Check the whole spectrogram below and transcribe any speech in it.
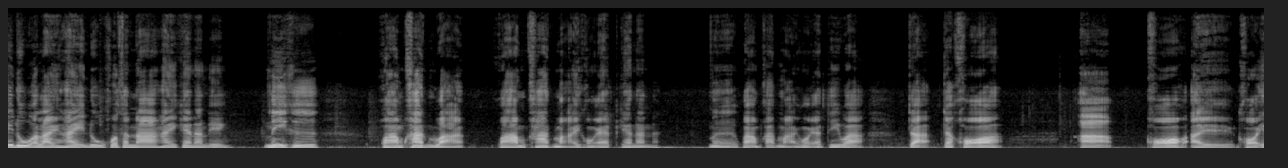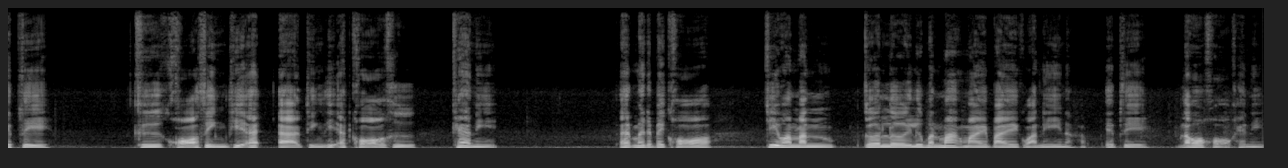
ฟ์ดูอะไรให้ดูโฆษณาให้แค่นั้นเอง นี่คือความคาดหวังความคาดหมายของแอดแค่นั้นนะเออความคาดหมายของแอดที่ว่าจะจะขออ่าขอไอขอเอฟซีคือขอสิ่งที่แอดอ่าสิ่งที่แอดขอก็คือแค่นี้ แอดไม่ได้ไปขอที่มันมันเกินเลยหรือมันมากมายไปกว่านี้นะครับ FC แล้วก็ขอแค่นี้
